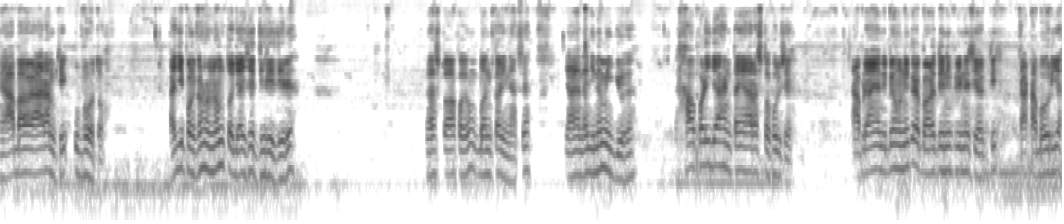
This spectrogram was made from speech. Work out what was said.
ને આ બાવળ આરામથી ઊભો હતો. હજી પણ ઘણો નમતો જાય છે ધીરે ધીરે. રસ્તો આખો હું બંધ કરી નાખશે. અહીંયા હજી નમી ગયો છે. હાવ પડી જાય ને ત્યાં આ રસ્તો ખુલશે. આપણે અહીંયાથી બેહું નીકળે, પણ અડધી નીકળી નથી શકતી. કાંટા બહુ રહ્યા.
